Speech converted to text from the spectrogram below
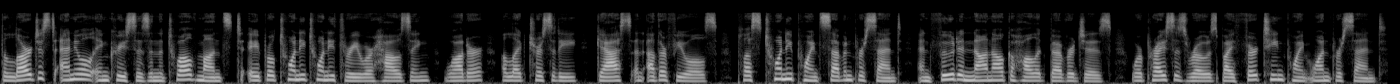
The largest annual increases in the 12 months to April 2023 were housing, water, electricity, gas, and other fuels, plus 20.7%, and food and non alcoholic beverages, where prices rose by 13.1%.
